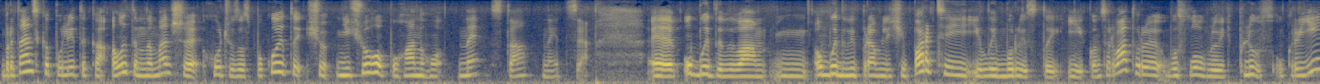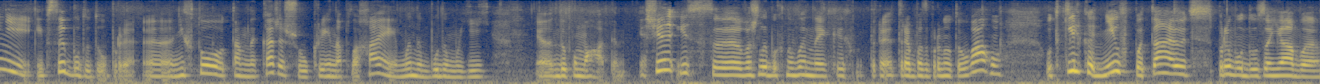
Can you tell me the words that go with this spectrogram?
британська політика. Але тим не менше хочу заспокоїти, що нічого поганого не станеться. Е, обидва обидві правлячі партії, і лейбористи, і консерватори висловлюють плюс Україні, і все буде добре. Е, ніхто там не каже, що Україна плохая, і ми не будемо їй. Е, допомагати ще із важливих новин, на яких треба звернути увагу, от кілька днів питають з приводу заяви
